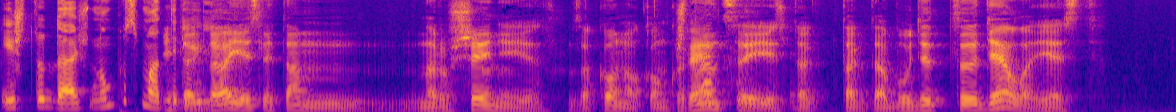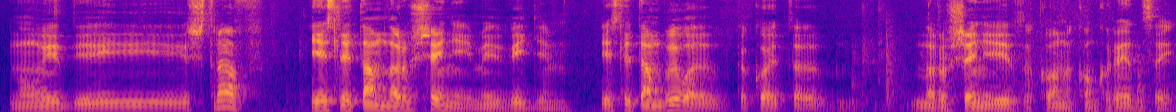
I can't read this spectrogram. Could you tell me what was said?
и что дальше? Ну, посмотрели. И тогда, если там нарушение закона о конкуренции, так, тогда будет э, дело есть. Ну и, и штраф. Если там нарушение мы видим, если там было какое-то нарушение закона конкуренции.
